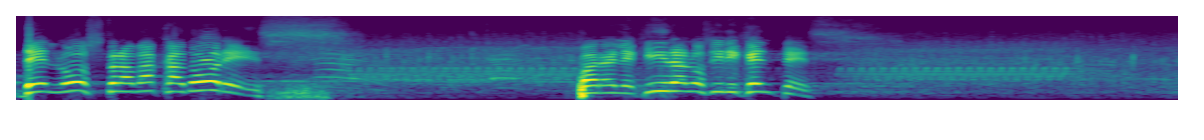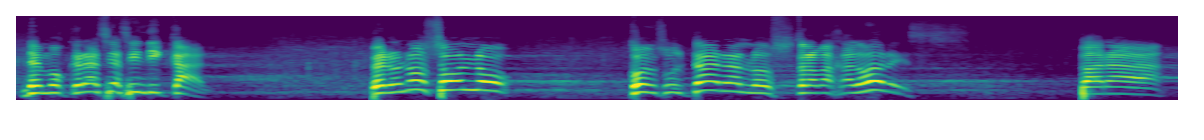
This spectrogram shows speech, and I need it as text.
de los trabajadores para elegir a los dirigentes. Democracia sindical. Pero no solo consultar a los trabajadores para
